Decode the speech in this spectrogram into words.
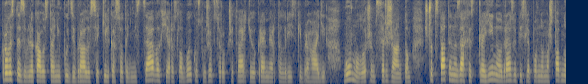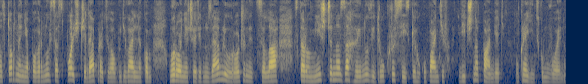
Провести земляка в останню путь зібралося кілька сотень місцевих. Ярослав Бойко служив в 44-й окремій артилерійській бригаді. Був молодшим сержантом. Щоб стати на захист країни, одразу після повномасштабного вторгнення повернувся з Польщі, де працював будівельником. Боронячи рідну землю, уродженець села Староміщина загинув від рук російських окупантів. Вічна пам'ять українському воїну.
